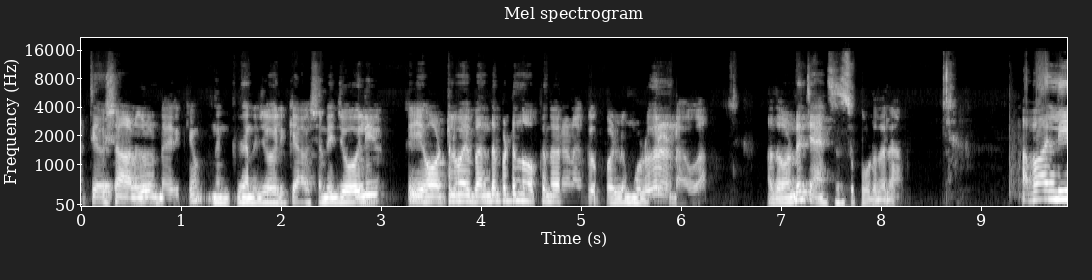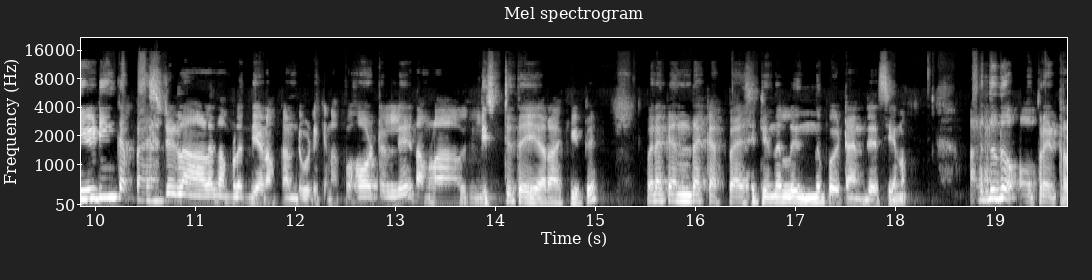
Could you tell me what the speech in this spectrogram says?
അത്യാവശ്യം ആളുകൾ ഉണ്ടായിരിക്കും നിങ്ങൾക്ക് ഇങ്ങനെ ജോലിക്ക് ആവശ്യമുണ്ട്. ഈ ജോലി ഈ ഹോട്ടലുമായി ബന്ധപ്പെട്ട് നോക്കുന്നവരാണ് ആ ഗ്രൂപ്പുകളിൽ മുഴുവൻ ഉണ്ടാവുക. അതുകൊണ്ട് ചാൻസസ് കൂടുതലാണ്. അപ്പൊ ആ ലീഡിങ് കപ്പാസിറ്റി ഉള്ള ആളെ നമ്മൾ എന്ത് ചെയ്യണം? കണ്ടുപിടിക്കണം. അപ്പൊ ഹോട്ടലിൽ നമ്മൾ ആ ഒരു ലിസ്റ്റ് തയ്യാറാക്കിയിട്ട് ഇവനൊക്കെ എന്താ കപ്പാസിറ്റി എന്നുള്ളത് ഇന്ന് പോയിട്ട് അനലൈസ് ചെയ്യണം. അടുത്തത് ഓപ്പറേറ്റർ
